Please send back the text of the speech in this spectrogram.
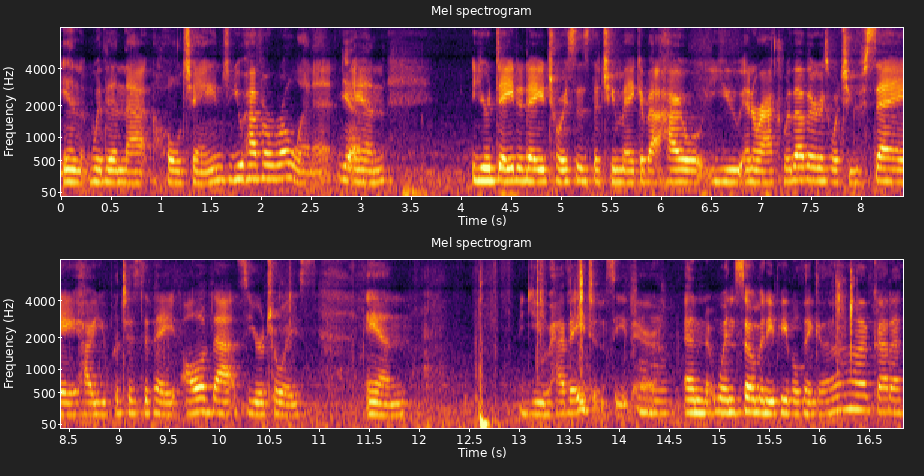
in within that whole change. You have a role in it, Yeah. and your day to day choices that you make about how you interact with others, what you say, how you participate, all of that's your choice, and you have agency there. Mhm. And when so many people think, oh, I've got to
